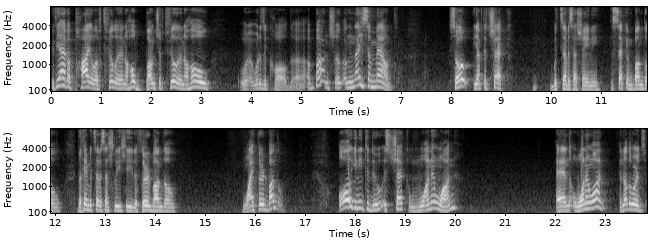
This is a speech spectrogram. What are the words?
If you have a pile of tefillin, a whole bunch of tefillin, a whole, what is it called? Uh, a bunch, a, a, nice amount. So you have to check with Tzeves Hasheni, the second bundle, V'chem B'Tzeves Hashlishi, the third bundle. Why third bundle? All you need to do is check one and one and one and one. In other words,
